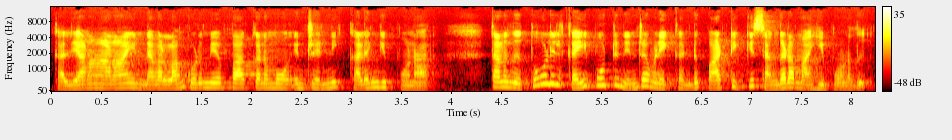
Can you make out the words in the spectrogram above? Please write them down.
கல்யாணம் ஆனால் இன்னவெல்லாம் கொடுமையை பார்க்கணுமோ என்று எண்ணி கலங்கி போனார். தனது தோளில் கை போட்டு நின்றவனைக் கண்டு பாட்டிக்கு சங்கடமாகி போனது.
